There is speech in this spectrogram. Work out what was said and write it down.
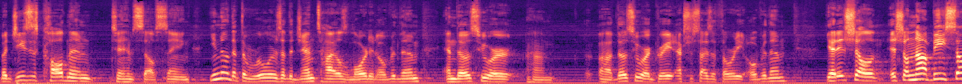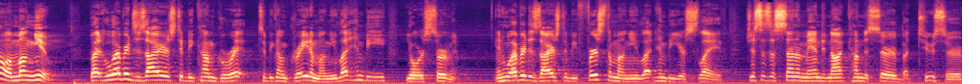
But Jesus called them to himself, saying, You know that the rulers of the Gentiles lord it over them, and those who are um, uh, those who are great exercise authority over them. Yet it shall it shall not be so among you. But whoever desires to become great to become great among you, let him be your servant. And whoever desires to be first among you, let him be your slave. Just as the Son of Man did not come to serve, but to serve,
